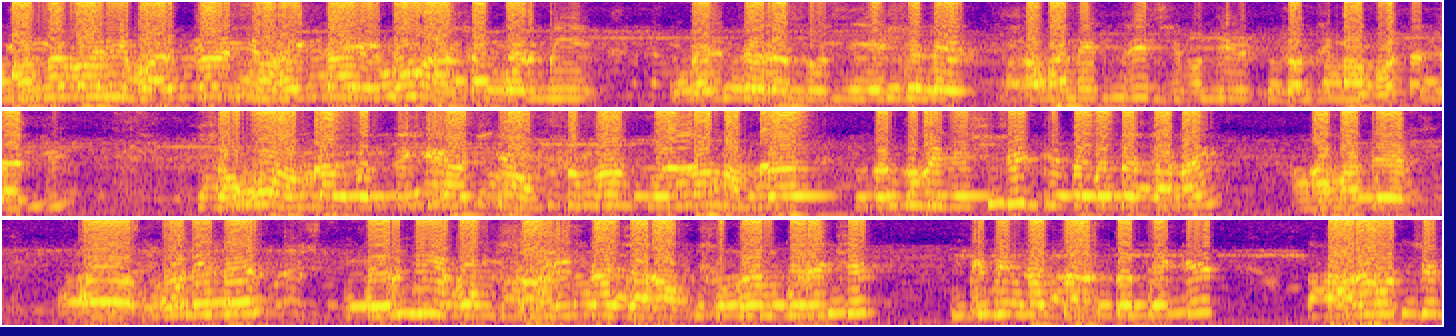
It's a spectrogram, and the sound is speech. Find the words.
অঙ্গনবাড়ি ওয়ার্কার সহায়িকা এবং আশা কর্মী ওয়েলফেয়ার অ্যাসোসিয়েশনের সভানেত্রী শ্রীমতী চন্দ্রিমা ভট্টাচার্য সহ আমরা প্রত্যেকে আজকে অংশগ্রহণ করলাম। আমরা প্রথমে নিশ্চিত কৃতজ্ঞতা জানাই আমাদের বোনেদের, কর্মী এবং সহায়িকা যারা অংশগ্রহণ করেছেন বিভিন্ন প্রান্ত থেকে। তারা হচ্ছেন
